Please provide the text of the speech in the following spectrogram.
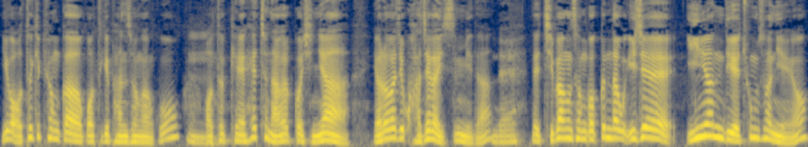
이거 어떻게 평가하고 어떻게 반성하고 음. 어떻게 헤쳐나갈 것이냐 여러 가지 과제가 있습니다. 네. 근데 지방선거 끝나고 이제 2년 뒤에 총선이에요.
